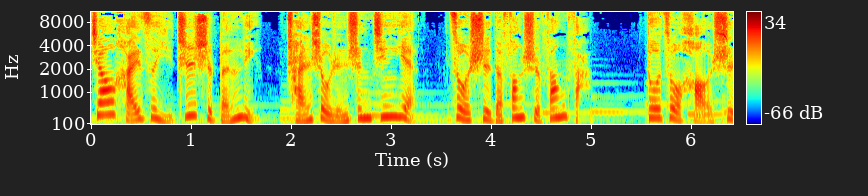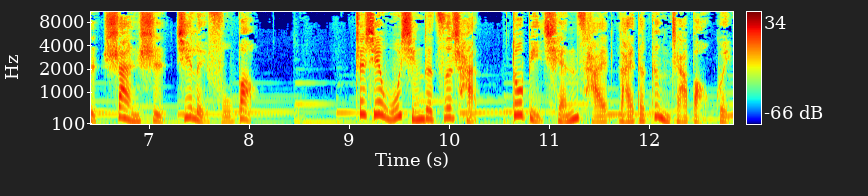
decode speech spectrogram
教孩子以知识本领，传授人生经验，做事的方式方法，多做好事善事，积累福报。这些无形的资产，都比钱财来得更加宝贵。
